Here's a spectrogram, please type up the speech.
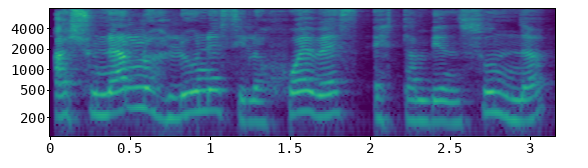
Ayunar los lunes y los jueves es también sunna.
